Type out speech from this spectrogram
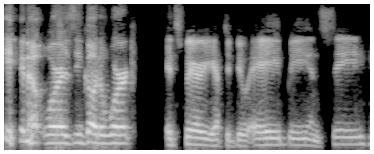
you know, whereas you go to work, it's very, you have to do A, B, and C.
